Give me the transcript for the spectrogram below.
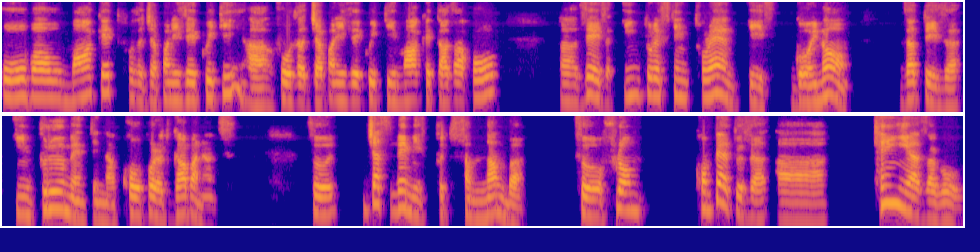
overall market for the Japanese equity, uh, for the Japanese equity market as a whole, uh, there is an interesting trend is going on. That is an improvement in the corporate governance. So just let me put some number. So from compared to the uh, 10 years ago,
